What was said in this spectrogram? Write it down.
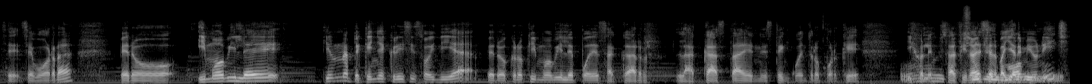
se, se borra. Pero Immobile tiene una pequeña crisis hoy día, pero creo que Immobile puede sacar la casta en este encuentro porque, híjole, pues al final es el Bayern. Múnich.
